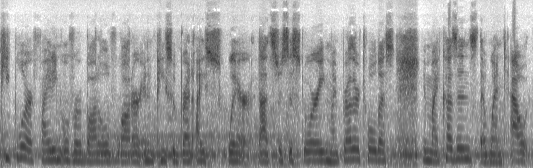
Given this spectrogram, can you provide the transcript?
People are fighting over a bottle of water and a piece of bread. I swear, that's just a story my brother told us, and my cousins that went out.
